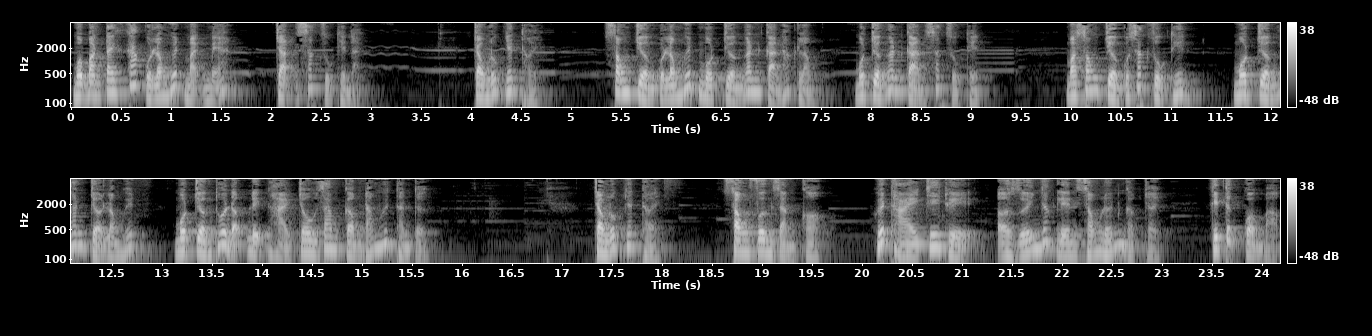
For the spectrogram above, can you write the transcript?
Một bàn tay khác của Long huyết mạnh mẽ Chặn sắc dục thiên lại. Trong lúc nhất thời, Song trường của Long huyết một trường ngăn cản hắc long, Một trường ngăn cản sắc dục thiên. Mà song trường của sắc dục thiên một trường ngăn trở Long huyết, Một trường thôi động định Hải Châu giam cầm đám huyết thần tử. Trong lúc nhất thời, Song phương rằng co, Huyết hải chi thủy ở dưới nhấc lên sóng lớn ngập trời. Khí tức cuồng bạo,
